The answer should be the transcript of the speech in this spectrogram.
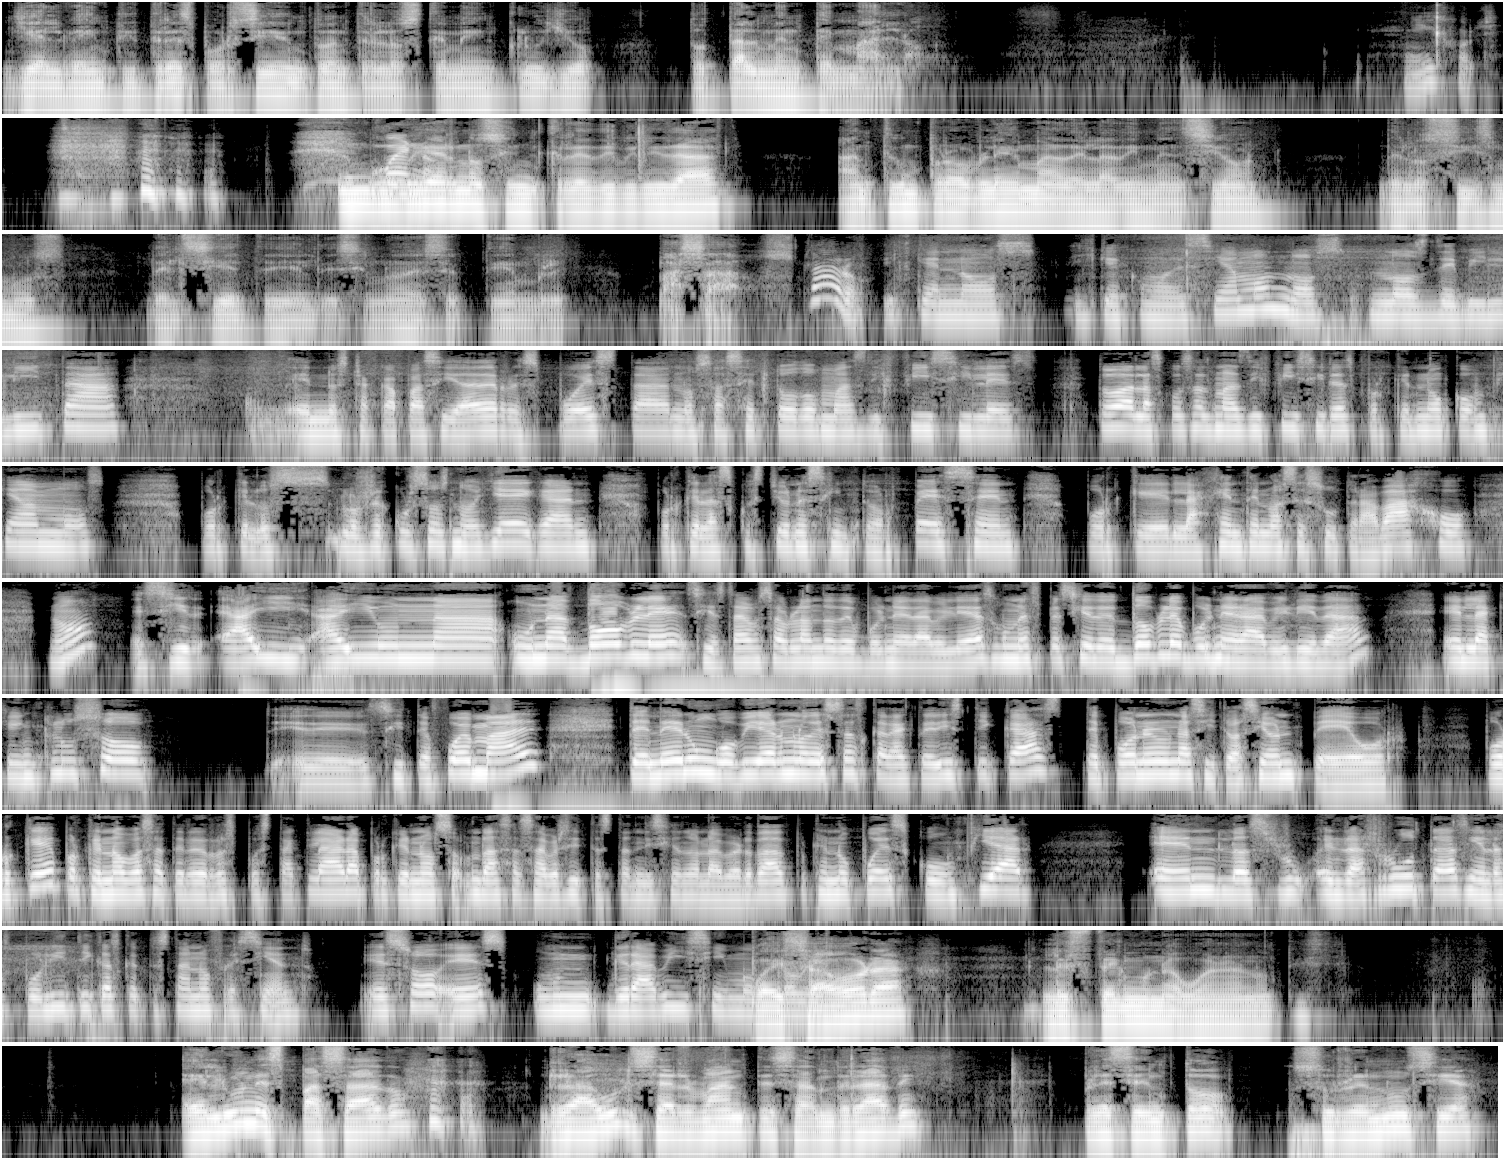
y el 23% entre los que me incluyo totalmente malo. Híjole. Un gobierno sin credibilidad ante un problema de la dimensión de los sismos del 7 y el 19 de septiembre pasados. Claro, y que nos, y que como decíamos, nos, nos debilita en nuestra capacidad de respuesta, nos hace todo más difíciles, todas las cosas más difíciles porque no confiamos, porque los, los recursos no llegan, porque las cuestiones se entorpecen, porque la gente no hace su trabajo, ¿no? Es decir, hay, hay una, una doble, si estamos hablando de vulnerabilidades, una especie de doble vulnerabilidad en la que incluso eh, si te fue mal, tener un gobierno de estas características te pone en una situación peor. ¿Por qué? Porque no vas a tener respuesta clara, porque no vas a saber si te están diciendo la verdad, porque no puedes confiar en, los, en las rutas y en las políticas que te están ofreciendo. Eso es un gravísimo Pues ahora les tengo una buena noticia. El lunes pasado, Raúl Cervantes Andrade presentó su renuncia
